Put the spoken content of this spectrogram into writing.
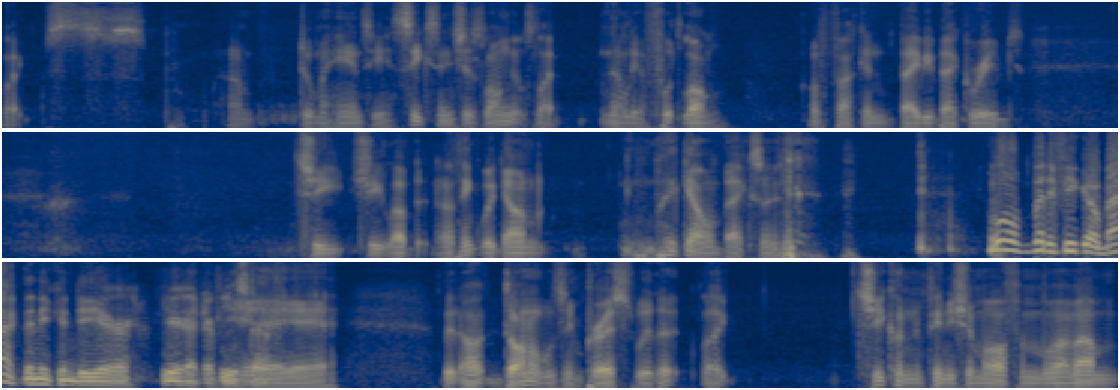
like, s- um, do my hands here, six inches long. It was like nearly a foot long of fucking baby back ribs. She she loved it. I think we're going we're going back soon. Well, but if you go back, then you can do your your interview stuff. yeah, yeah. But uh, Donna was impressed with it. Like, she couldn't finish them off, and my mum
